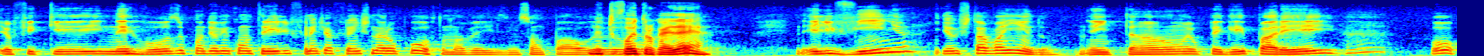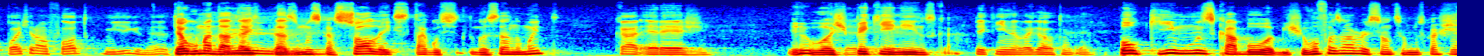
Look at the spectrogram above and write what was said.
Eu fiquei nervoso quando eu encontrei ele frente a frente no aeroporto uma vez, em São Paulo. E tu Eu- foi trocar ideia? Ele vinha e eu estava indo. Então eu peguei, parei. Pô, pode tirar uma foto comigo, né? Tem alguma da- das, das músicas solo aí que você tá gos- gostando muito? Cara, herege. Eu gosto de pequeninos, cara. Pequeno é legal também. Pouquinho música boa, bicho. Eu vou fazer uma versão dessa música, eu achei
